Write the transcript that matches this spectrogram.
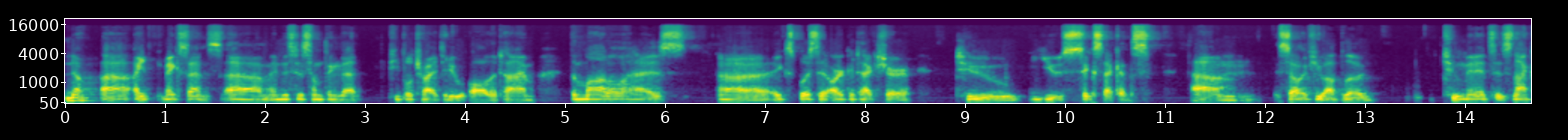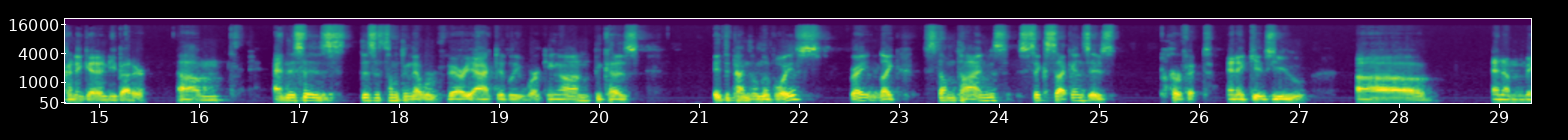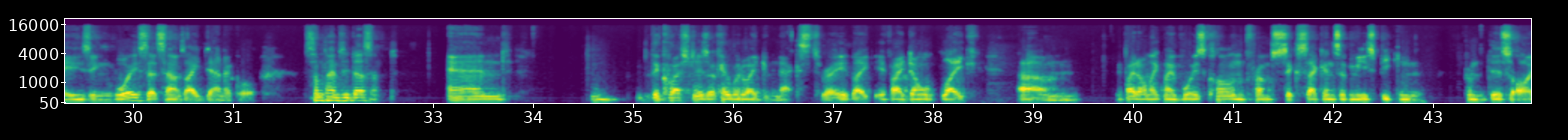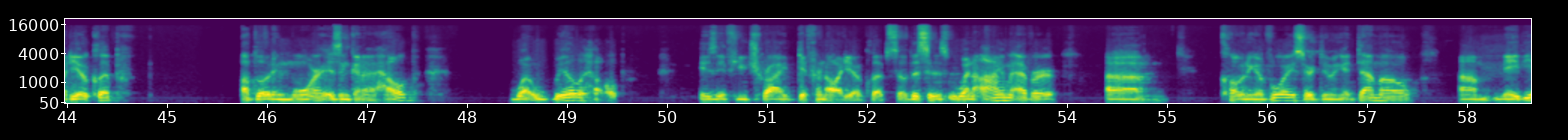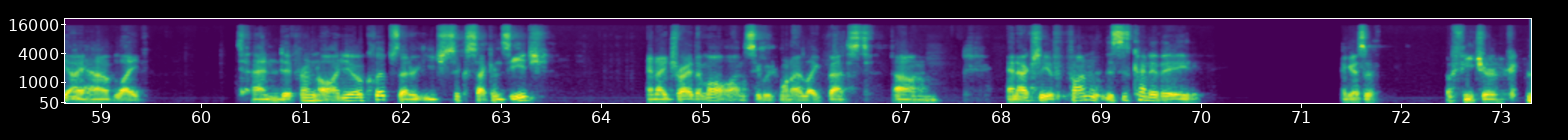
No, uh, it makes sense, um, and this is something that people try to do all the time the model has uh, explicit architecture to use six seconds. Um, so if you upload two minutes, it's not going to get any better. Um, and this is this is something that we're very actively working on because it depends on the voice, right? Like sometimes six seconds is perfect, and it gives you uh, an amazing voice that sounds identical. Sometimes it doesn't, and the question is, okay, what do I do next, right? Like if I don't like, um, if I don't like my voice clone from six seconds of me speaking from this audio clip, uploading more isn't going to help. What will help is if you try different audio clips. So this is when I'm ever um, cloning a voice or doing a demo, um, maybe I have like 10 different audio clips that are each six seconds each and I try them all and see which one I like best. Um, and actually, a fun. This is kind of a, I guess a, a feature,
